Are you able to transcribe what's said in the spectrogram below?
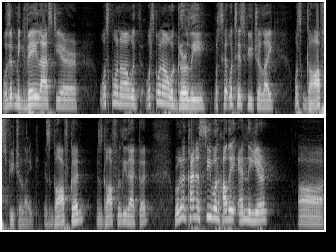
Was it McVay last year? What's going on with what's going on with Gurley? What's what's his future like? What's Goff's future like? Is Goff good? Is Goff really that good? we're gonna kind of see what how they end the year, uh,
